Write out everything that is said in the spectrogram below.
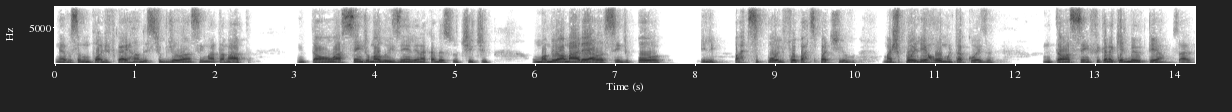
né? Você não pode ficar errando esse tipo de lance em mata-mata. Então acende uma luzinha ali na cabeça do Tite, uma meio amarela, assim, de pô, ele participou, ele foi participativo, mas pô, ele errou muita coisa. Então, assim, fica naquele meio termo, sabe?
